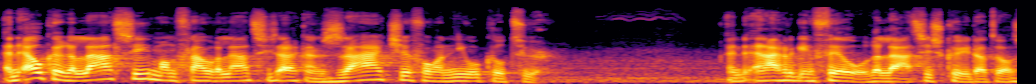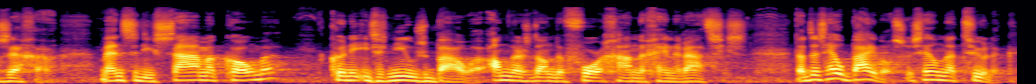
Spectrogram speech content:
En elke relatie, man-vrouw relatie, is eigenlijk een zaadje voor een nieuwe cultuur. En, en, eigenlijk in veel relaties kun je dat wel zeggen. Mensen die samenkomen, kunnen iets nieuws bouwen, anders dan de voorgaande generaties. Dat is heel bijbels, dat is heel natuurlijk.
